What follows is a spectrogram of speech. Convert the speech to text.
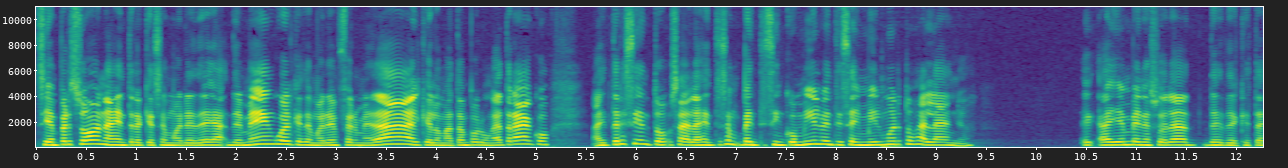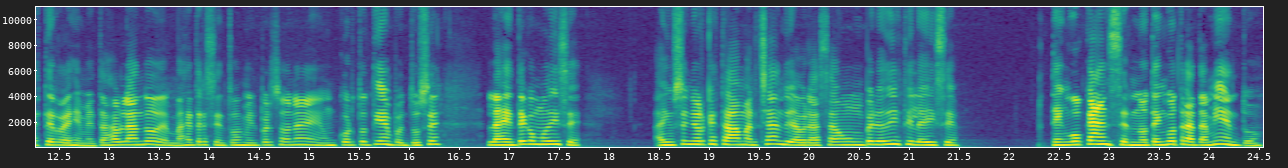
100 personas, entre el que se muere de, de mengua, el que se muere de enfermedad, el que lo matan por un atraco. Hay 300, o sea, la gente, se- 25 mil, 26 mil muertos al año. Eh, Hay en Venezuela desde que está este régimen. Estás hablando de más de 300 mil personas en un corto tiempo. Entonces, la gente como dice, hay un señor que estaba marchando y abraza a un periodista y le dice, tengo cáncer, no tengo tratamiento,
